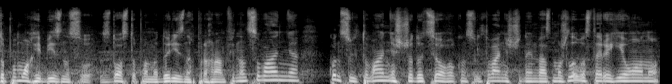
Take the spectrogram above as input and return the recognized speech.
допомоги бізнесу з доступами до різних програм фінансування, консультування щодо цього, консультування щодо інвестможливостей регіону,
